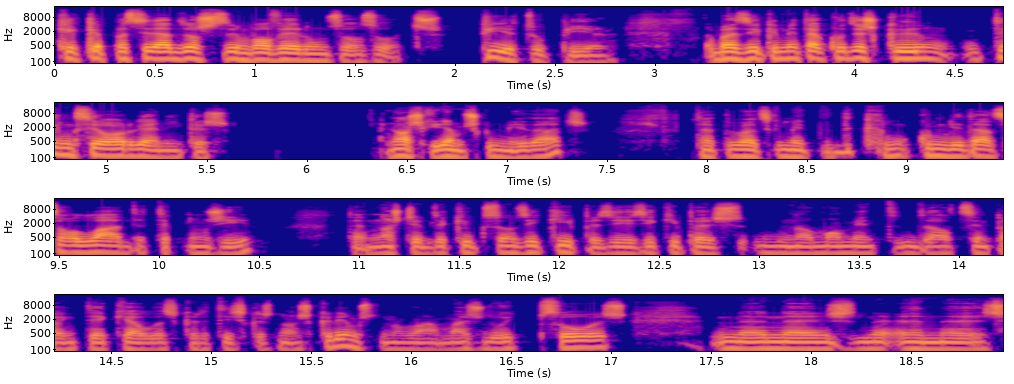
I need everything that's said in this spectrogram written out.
que é a capacidade de eles se desenvolver uns aos outros, peer-to-peer. -peer. Basicamente há coisas que têm que ser orgânicas. Nós criamos comunidades, portanto, basicamente de comunidades ao lado da tecnologia, Portanto, nós temos aquilo que são as equipas, e as equipas normalmente de alto desempenho têm aquelas características que nós queremos, não há mais de oito pessoas nas, nas,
